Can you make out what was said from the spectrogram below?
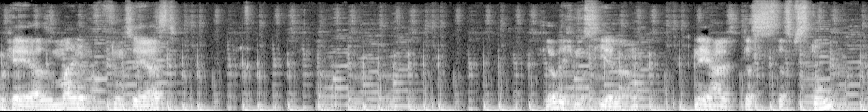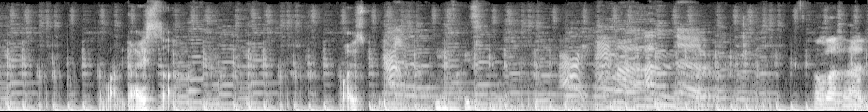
Okay, also meine Prüfung zuerst. Ich glaube, ich muss hier lang. Nee, halt, das, das bist du. Da waren Geister. Weiß gut. Oh, warte, halt.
